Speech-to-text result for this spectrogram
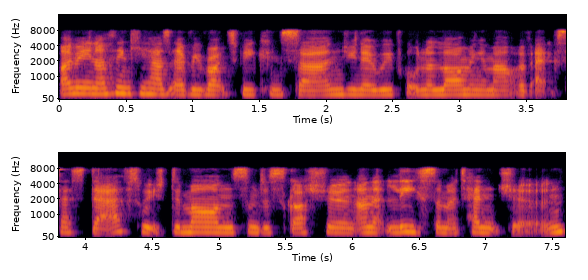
I mean, I think he has every right to be concerned. You know, we've got an alarming amount of excess deaths, which demands some discussion and at least some attention.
